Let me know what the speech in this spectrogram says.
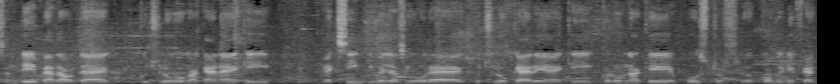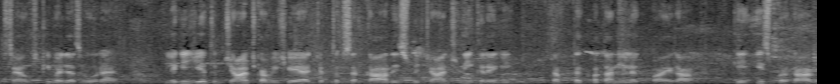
संदेह पैदा होता है। कुछ लोगों का कहना है कि वैक्सीन की वजह से हो रहा है। कुछ लोग कह रहे हैं कि कोरोना के पोस्ट कोविड इफ़ेक्ट्स हैं, उसकी वजह से हो रहा है। लेकिन ये तो जाँच का विषय है। जब तक सरकार इस पर जाँच नहीं करेगी, तब तक पता नहीं लग पाएगा कि इस प्रकार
